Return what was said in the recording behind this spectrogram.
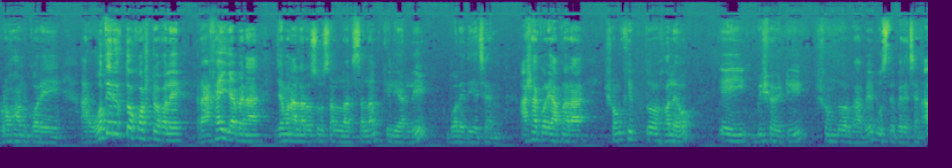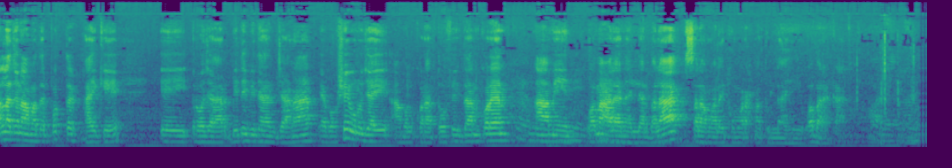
গ্রহণ করে। আর অতিরিক্ত কষ্ট হলে রাখাই যাবে না, যেমন আল্লাহ রসুল সাল্লাহ সাল্লাম ক্লিয়ারলি বলে দিয়েছেন। আশা করি আপনারা সংক্ষিপ্ত হলেও এই বিষয়টি সুন্দরভাবে বুঝতে পেরেছেন। আল্লাহ যেন আমাদের প্রত্যেক ভাইকে এই রোজার বিধিবিধান জানার এবং সেই অনুযায়ী আমল করার তৌফিক দান করেন। আমিন। ওয়ামা আলান আল্লাহ বালাগ। আসসালামু আলাইকুম রহমতুল্লাহ ওবরাকাত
